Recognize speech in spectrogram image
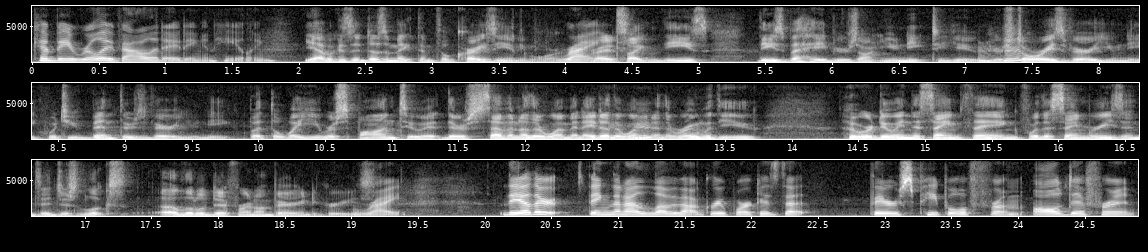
can be really validating and healing. Yeah, because it doesn't make them feel crazy anymore. Right. Right. It's like these these behaviors aren't unique to you. Your Mhm. story is very unique. What you've been through is very unique. But the way you respond to it, there's seven other women, eight other women Mhm. in the room with you who are doing the same thing for the same reasons. It just looks a little different on varying degrees. Right. The other thing that I love about group work is that there's people from all different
